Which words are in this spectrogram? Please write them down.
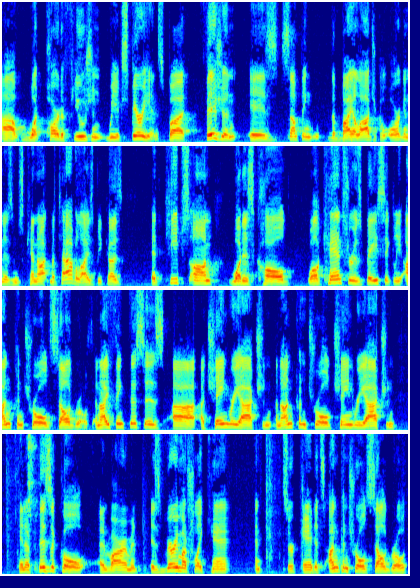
uh, what part of fusion we experience. But fission is something the biological organisms cannot metabolize because it keeps on what is called well, cancer is basically uncontrolled cell growth. And I think this is uh, a chain reaction, an uncontrolled chain reaction in a physical environment is very much like cancer and it's uncontrolled cell growth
